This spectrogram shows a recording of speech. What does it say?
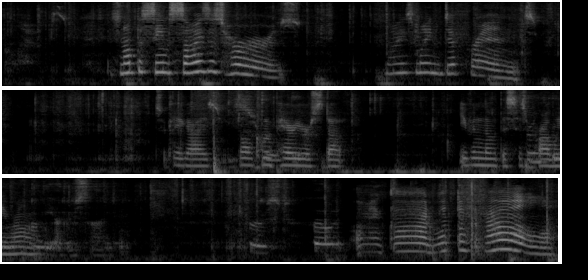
Collapse. It's not the same size as hers. Why is mine different? It's okay, guys. Don't compare your stuff. Even though this is probably wrong. On the other side. First fold, Oh my god, what the hell?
